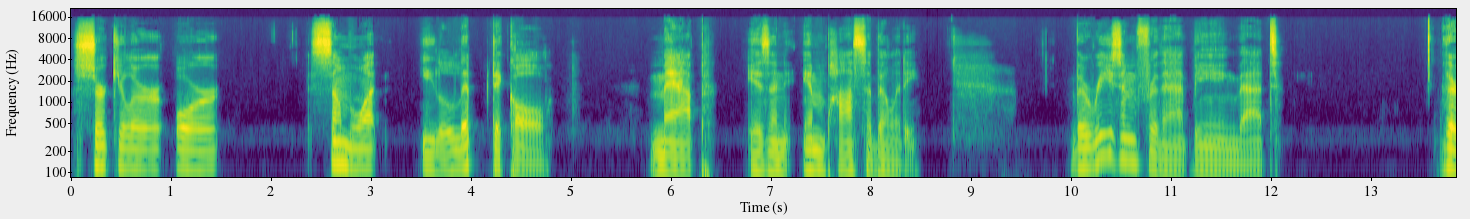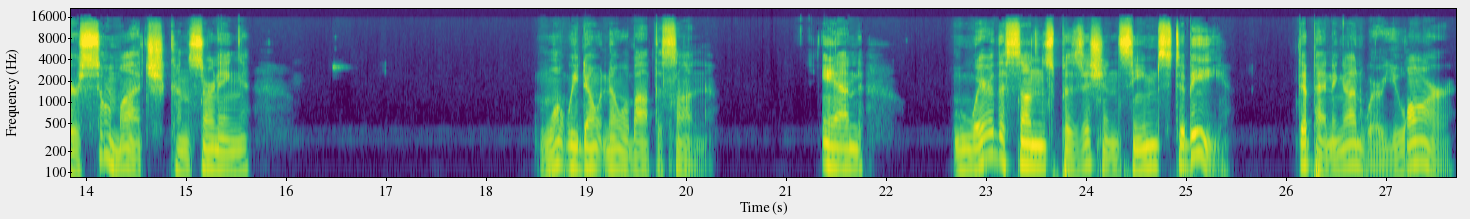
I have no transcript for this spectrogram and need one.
circular or somewhat elliptical map is an impossibility. The reason for that being that there's so much concerning what we don't know about the sun and where the sun's position seems to be, depending on where you are.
